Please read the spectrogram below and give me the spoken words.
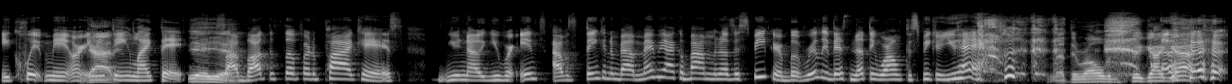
equipment or Got anything like that. Yeah, yeah. So I bought the stuff for the podcast. You know, you were in I was thinking about maybe I could buy him another speaker, but really there's nothing wrong with the speaker you have. Nothing wrong with the speaker I got.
